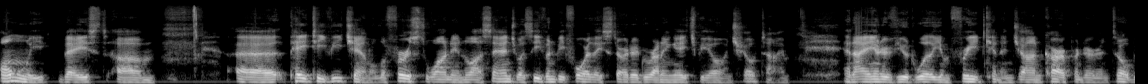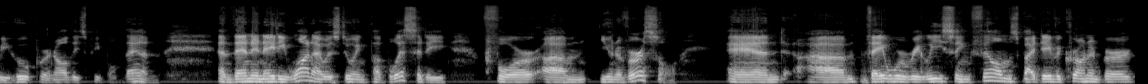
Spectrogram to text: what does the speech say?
only based um, uh, pay TV channel, the first one in Los Angeles, even before they started running HBO and Showtime. And I interviewed William Friedkin and John Carpenter and Tobe Hooper and all these people then. And then in 81, I was doing publicity for um, Universal and um, they were releasing films by David Cronenberg,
